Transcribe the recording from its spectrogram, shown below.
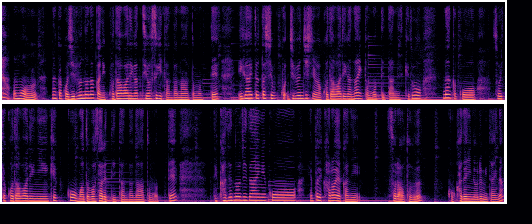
思う。なんかこう自分の中にこだわりが強すぎたんだなと思って。意外と私自分自身はこだわりがないと思っていたんですけどなんかこうそういったこだわりに結構惑わされていたんだなと思って。で風の時代にこうやっぱり軽やかに空を飛ぶこう風に乗るみたいな。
